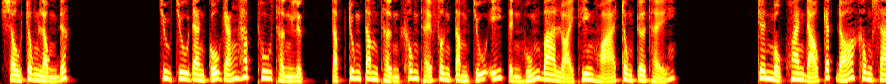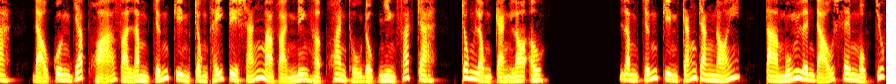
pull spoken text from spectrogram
sâu trong lòng đất. Chu Chu đang cố gắng hấp thu thần lực, tập trung tâm thần không thể phân tâm chú ý tình huống ba loại thiên hỏa trong cơ thể. Trên một hoang đảo cách đó không xa, đạo quân giáp hỏa và lâm chấn kim trông thấy tia sáng mà vạn niên hợp hoang thụ đột nhiên phát ra, trong lòng càng lo âu. Lâm chấn kim cắn răng nói, ta muốn lên đảo xem một chút.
